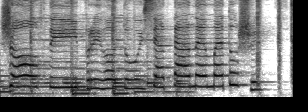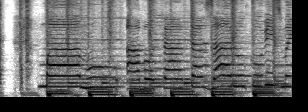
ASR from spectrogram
Жовтий приготуйся та не метушись. Маму або тата за руку візьми,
